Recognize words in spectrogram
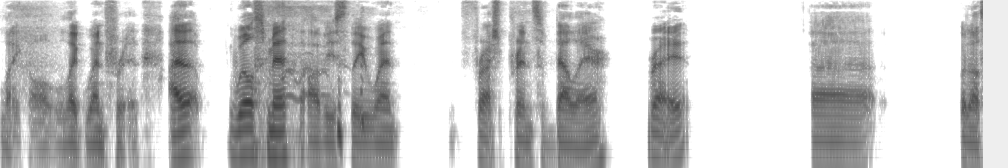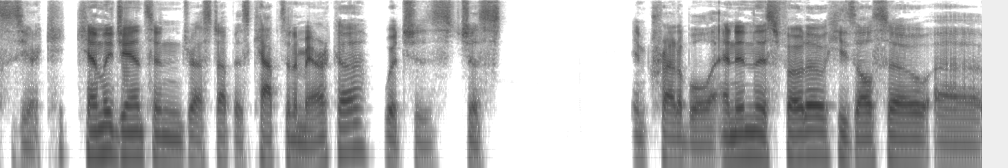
like all like went for it. I Will Smith obviously went Fresh Prince of Bel Air. Right. Uh, what else is here? K- Kenley Jansen dressed up as Captain America, which is just incredible. And in this photo, he's also uh,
